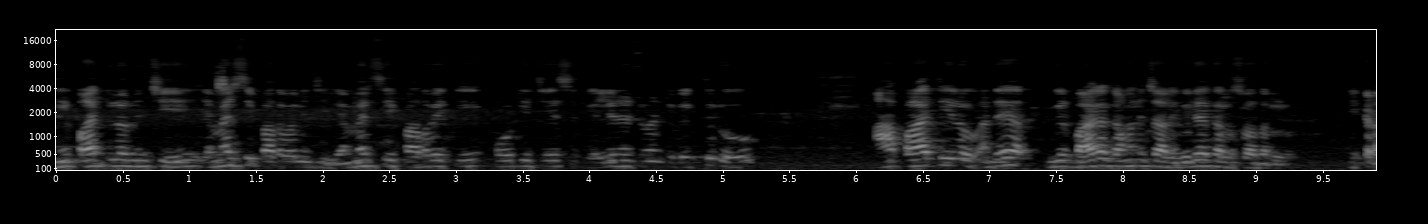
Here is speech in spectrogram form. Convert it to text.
మీ పార్టీలో నుంచి ఎమ్మెల్సీ పదవి నుంచి ఎమ్మెల్సీ పదవికి పోటీ చేసి వెళ్ళినటువంటి వ్యక్తులు ఆ పార్టీలో అంటే మీరు బాగా గమనించాలి విలేకరుల సోదరులు ఇక్కడ.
